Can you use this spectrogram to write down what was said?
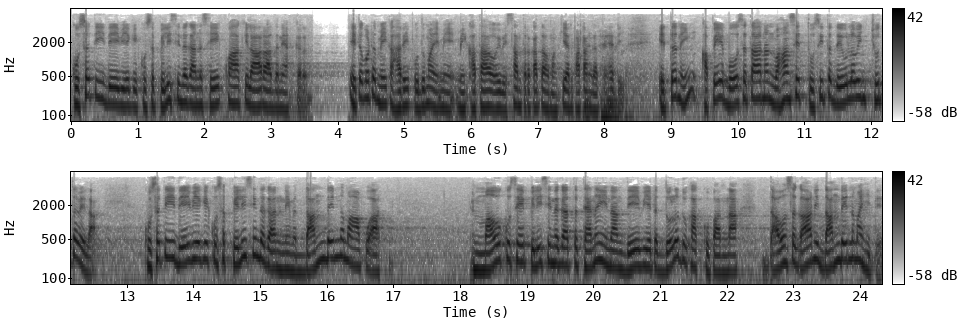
කුසතී දේවියගේ කුස පිළිසිඳ ගන්න සේක්වා කියලා ආරාධනයක් කරන. එතකොට මේක හරි පුදුමයි මේ මේ කතාව ওই වෙස්සන්තර කතාව මම කියන්න පටන් ගත්ත හැටි. එතනින් අපේ බෝසතාණන් වහන්සේ තුසිත දෙව්ලොවින් චුත වෙලා කුසතී දේවියගේ කුස පිළිසිඳ ගන්නෙම දන් දෙන්න මාපු ආත්මය. මව් කුසේ පිළිසිඳගත් තැන ඉඳන් දේවියට දොළ දුකක් උපන්නා දවස ගානේ දන් දෙන්නම හිතේ.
